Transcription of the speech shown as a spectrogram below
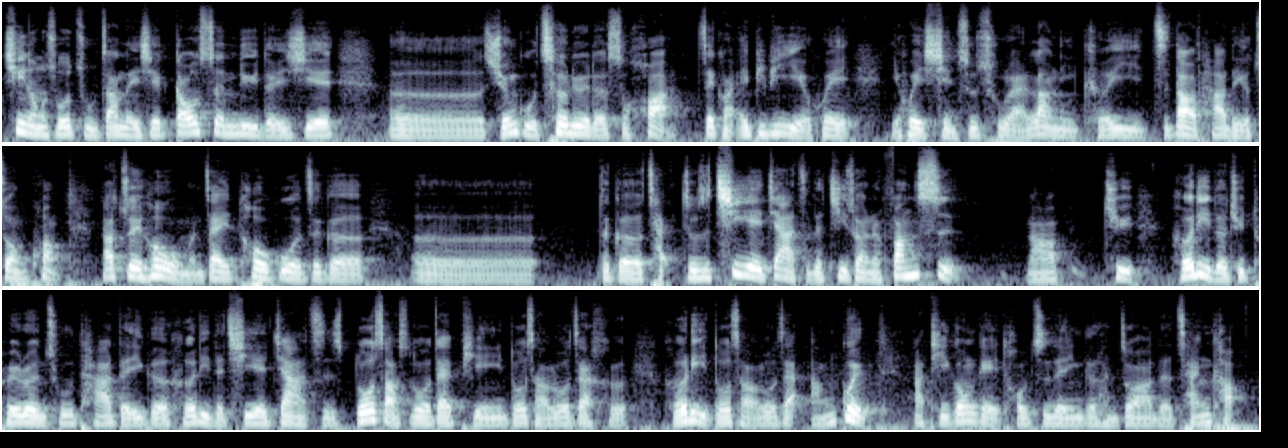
庆隆所主张的一些高胜率的一些呃选股策略的时候，这款 APP 也会也会显示出来，让你可以知道它的一个状况。那最后我们再透过这个呃。这个财就是企业价值的计算的方式，然后去合理的去推论出它的一个合理的企业价值，多少是落在便宜，多少落在合合理，多少落在昂贵，那提供给投资人一个很重要的参考。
